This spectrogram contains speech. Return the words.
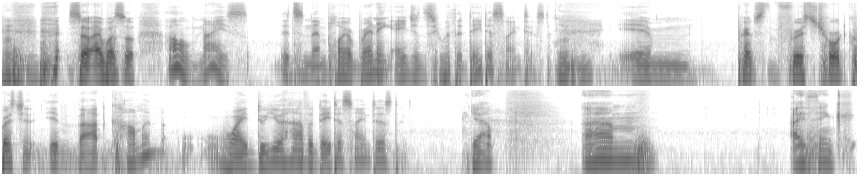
Mhm. so I was so oh nice. It's an employer branding agency with a data scientist Mhm. um, perhaps the first short question is that common why do you have a data scientist Yeah. Um, I think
